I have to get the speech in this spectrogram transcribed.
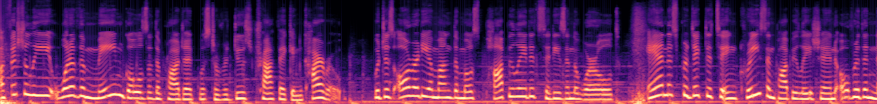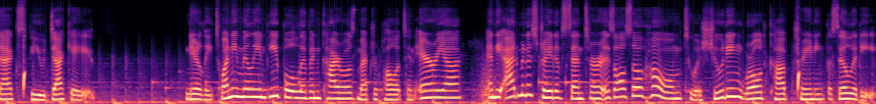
Officially, one of the main goals of the project was to reduce traffic in Cairo, which is already among the most populated cities in the world and is predicted to increase in population over the next few decades. Nearly 20 million people live in Cairo's metropolitan area, and the administrative center is also home to a shooting World Cup training facility.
